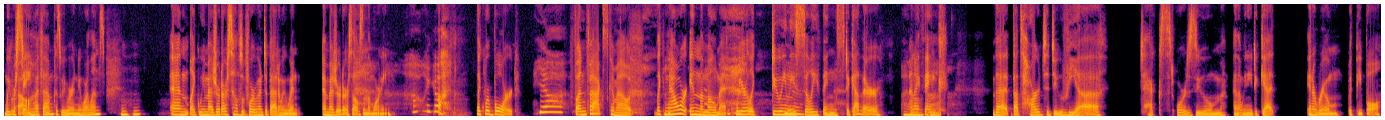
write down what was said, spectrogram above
We were staying with them because we were in New Orleans. Mm-hmm. And like we measured ourselves before we went to bed and we went and measured ourselves in the morning. Oh my God. Like we're bored. Yeah. Fun facts come out. Like now we're in the moment. We are like doing yeah. these silly things together. I and I think that. that that's hard to do via text or Zoom, and that we need to get in a room with people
